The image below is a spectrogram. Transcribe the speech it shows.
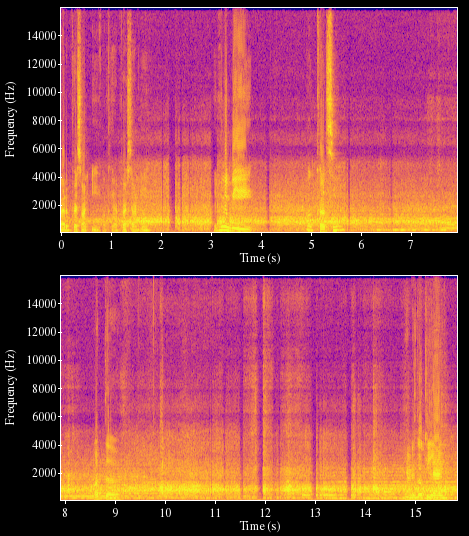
Gotta press on E. Okay, I pressed on E. It's gonna be a cutscene? What the? Yeah, it's low-key laggy.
